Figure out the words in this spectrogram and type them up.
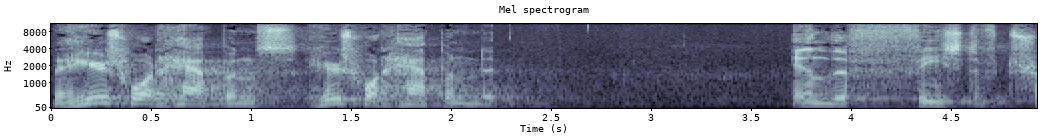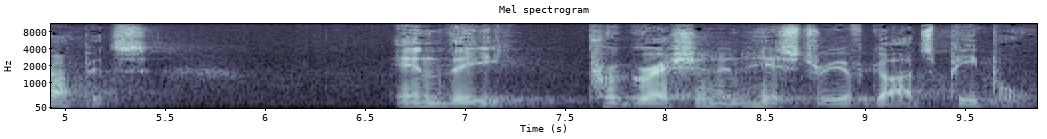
Now, here's what happens. Here's what happened in the Feast of Trumpets, in the progression and history of God's people.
